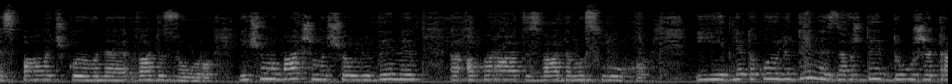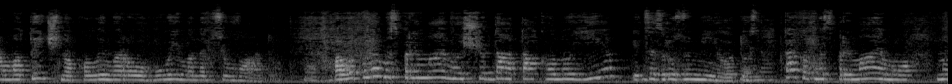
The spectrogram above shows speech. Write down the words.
з паличкою вона вада зору, якщо ми бачимо, що у людини е, апарат з вадами слуху, і для такої людини завжди дуже травматично, коли ми реагуємо на цю ваду. Але коли ми сприймаємо, що да, так воно є, і це зрозуміло, тобто так як ми сприймаємо ну,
